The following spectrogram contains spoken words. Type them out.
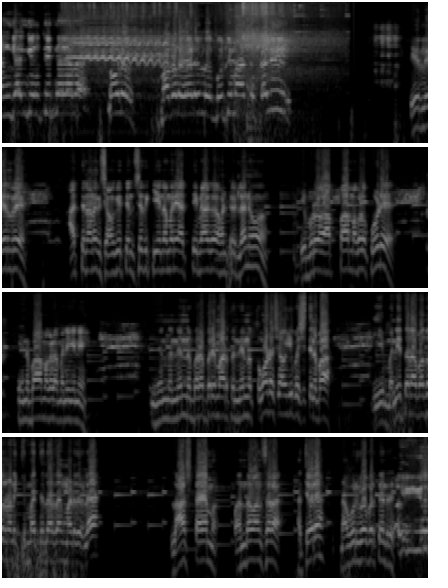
ಹೆಂಗ್ ಹೆಂಗ್ ಇರ್ತಿದ್ನ ನೋಡು. ಮಗಳು ಹೇಳಿದ್ಲು ಬುದ್ಧಿ ಮಾತು ಕಲಿ. ಇರ್ಲಿ ಇರ್ಲಿ. ಅತ್ತಿ ನನಗೆ ಶಾವಿಗೆ ತಿನ್ಸಿದಕ್ಕೆ ಈ ನಮನಿ ಅತ್ತಿ ಮ್ಯಾಗ ಹೊಂಟಿರ್ಲ ನೀವು? ಇಬ್ರು ಅಪ್ಪ ಮಗಳು ಕೂಡಿ ಇನ್ನು ಬಾ ಮಗಳ ಮನೆಗಿನಿ. ನಿನ್ನ ನಿನ್ನ ಬರಬ್ಬರಿ ಮಾಡ್ತ ನಿನ್ನ ತಗೊಂಡ ಶಾವಿಗೆ ಬಸಿತೀನಿ ಬಾ. ಈ ಮನಿತನ ಬಂದ್ರು ನನಗೆ ಕಿಮ್ಮತ್ ಇಲ್ಲಾರ್ದಂಗ ಮಾಡಿದ್ರಲ್ಲ? ಲಾಸ್ಟ್ ಟೈಮ್ ಒಂದ ಒಂದ್ಸಲ. ಅತ್ತಿಯವ್ರ ನಾ ಊರಿಗೆ ಹೋಗಿ ಬರ್ತೇನ್ರಿ. ಅಯ್ಯೋ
